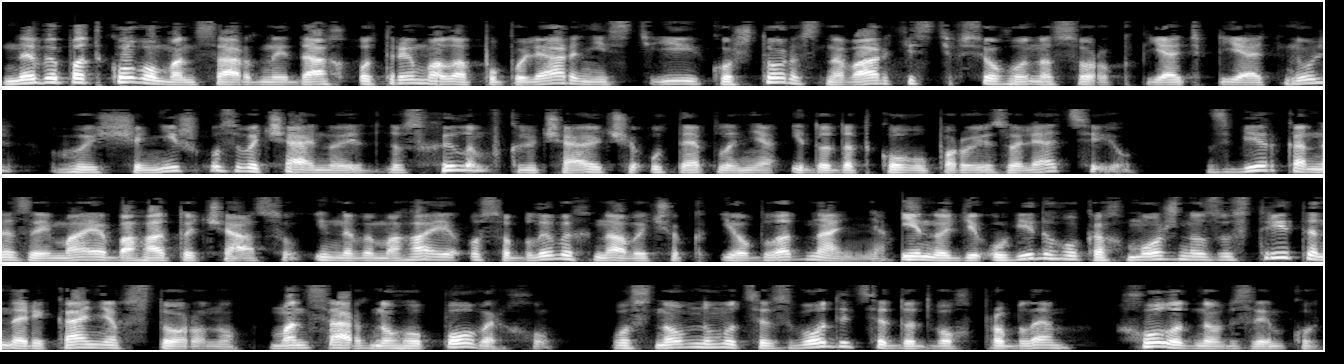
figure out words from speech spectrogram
Не випадково мансардний дах отримала популярність і кошторисна вартість всього на 45,50 вище ніж у звичайної до схилем, включаючи утеплення і додаткову пароізоляцію. Збірка не займає багато часу і не вимагає особливих навичок і обладнання. Іноді у відгуках можна зустріти нарікання в сторону мансардного поверху. В основному це зводиться до двох проблем: холодно взимку,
